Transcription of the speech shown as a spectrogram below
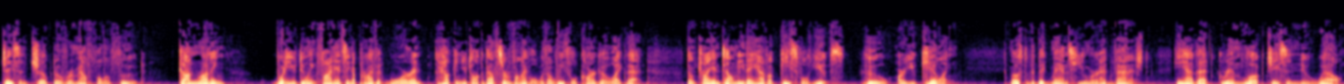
Jason choked over a mouthful of food. "Gun running? What are you doing, financing a private war? And how can you talk about survival with a lethal cargo like that? Don't try and tell me they have a peaceful use. Who are you killing?" Most of the big man's humor had vanished. He had that grim look Jason knew well.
